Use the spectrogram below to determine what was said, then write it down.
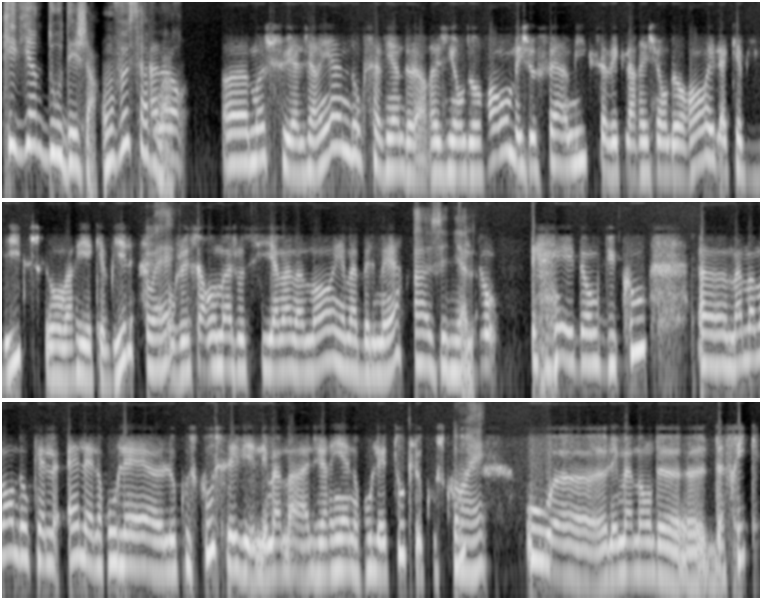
qui vient d'où déjà? On veut savoir. Euh, moi, je suis algérienne, donc ça vient de la région d'Oran, mais je fais un mix avec la région d'Oran et la Kabylie, puisque mon mari est kabyle. Donc, je vais faire hommage aussi à ma maman et à ma belle-mère. Ah, génial. Et donc, du coup, euh, ma maman, donc elle, elle, elle roulait euh, le couscous. Les, les mamans algériennes roulaient toutes le couscous. ou les mamans d'Afrique.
